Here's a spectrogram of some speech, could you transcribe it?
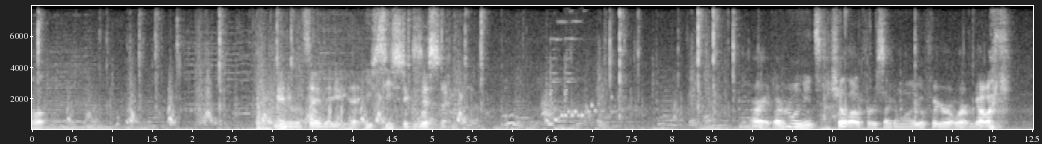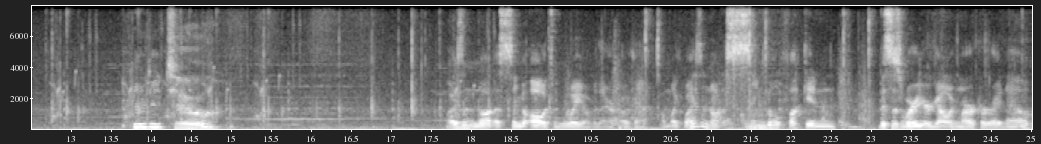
Well, can't even say they, that he ceased existing. Alright, everyone needs to chill out for a second while I go figure out where I'm going. 2D2. Why is there not a single... Oh, it's way over there. Okay. I'm like, why is there not a single fucking... This is where you're going marker right now?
